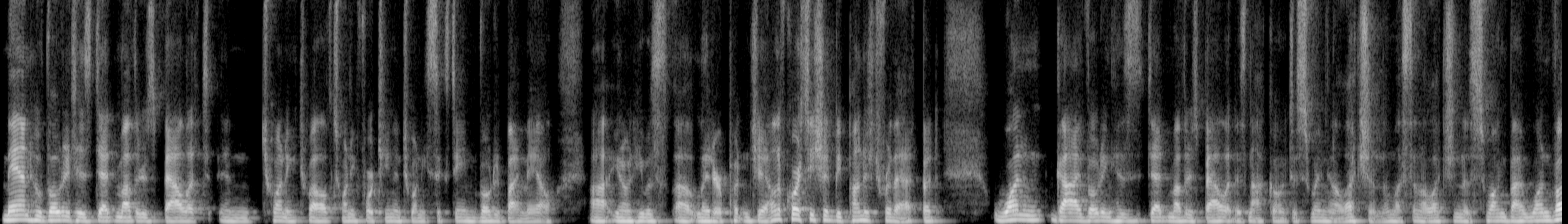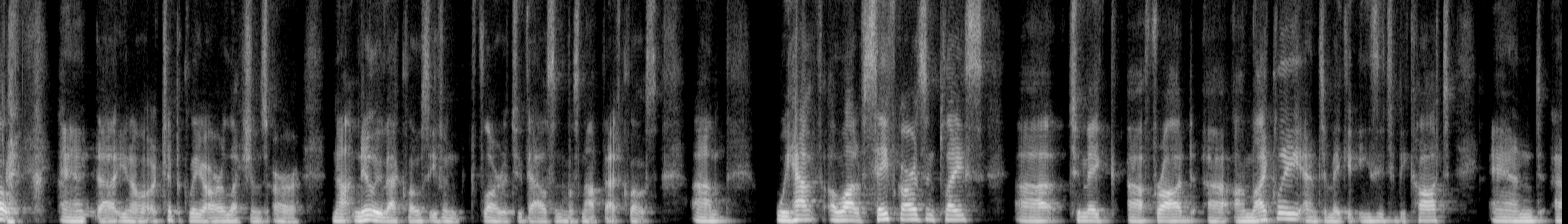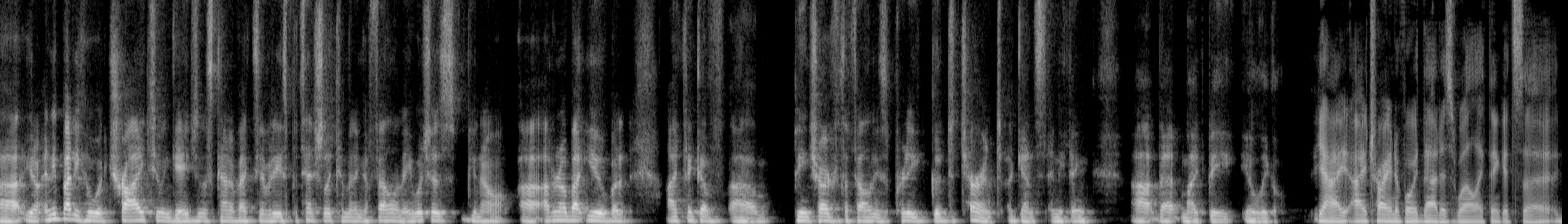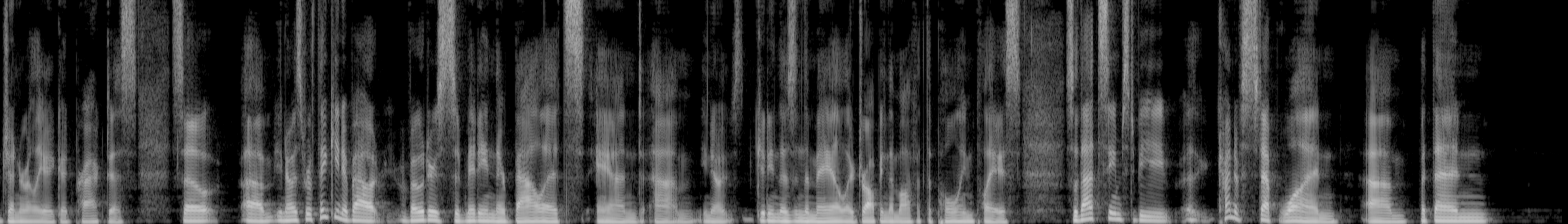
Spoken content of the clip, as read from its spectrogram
man who voted his dead mother's ballot in 2012, 2014, and 2016, voted by mail. Uh, you know, and he was uh, later put in jail. And of course, he should be punished for that. But one guy voting his dead mother's ballot is not going to swing an election unless an election is swung by one vote. and uh, you know, typically our elections are not nearly that close. Even Florida 2000 was not that close. Um, we have a lot of safeguards in place uh, to make uh, fraud uh, unlikely and to make it easy to be caught. And uh, you know, anybody who would try to engage in this kind of activity is potentially committing a felony, which is, you know, I don't know about you, but I think of um, being charged with a felony is a pretty good deterrent against anything that might be illegal. Yeah, I, I, try and avoid that as well. I think it's generally a good practice. So, um, you know, as we're thinking about voters submitting their ballots and, um, you know, getting those in the mail or dropping them off at the polling place, so that seems to be uh, kind of step one. Um, but then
